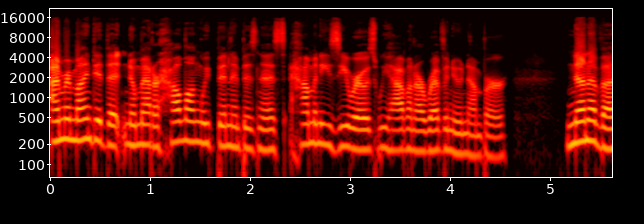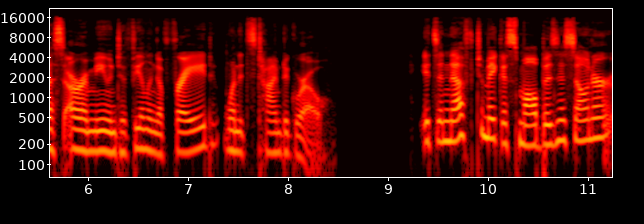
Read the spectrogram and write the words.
I'm reminded that no matter how long we've been in business, how many zeros we have on our revenue number, none of us are immune to feeling afraid when it's time to grow. It's enough to make a small business owner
